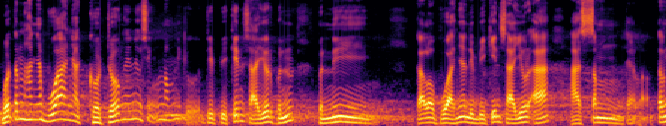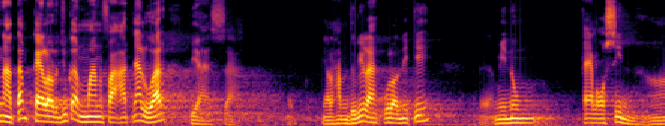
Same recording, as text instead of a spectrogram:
Boten hanya buahnya, godong ini sing enam niku dibikin sayur ben bening. Kalau buahnya dibikin sayur a, asem kelor. Ternyata kelor juga manfaatnya luar biasa. Ya, Alhamdulillah kula niki eh, minum kelosin. Nah,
